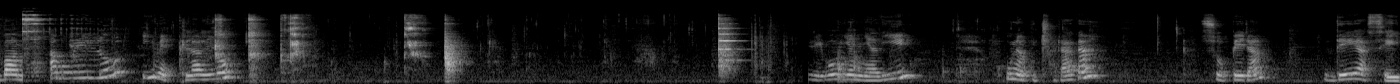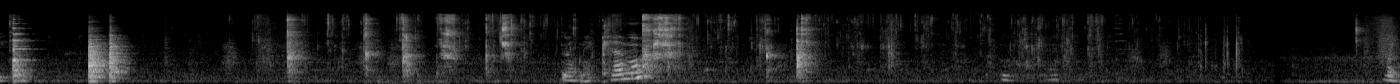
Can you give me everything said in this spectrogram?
vamos a moverlo y mezclarlo le voy a añadir una cucharada sopera de aceite. Lo mezclamos. Bueno,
